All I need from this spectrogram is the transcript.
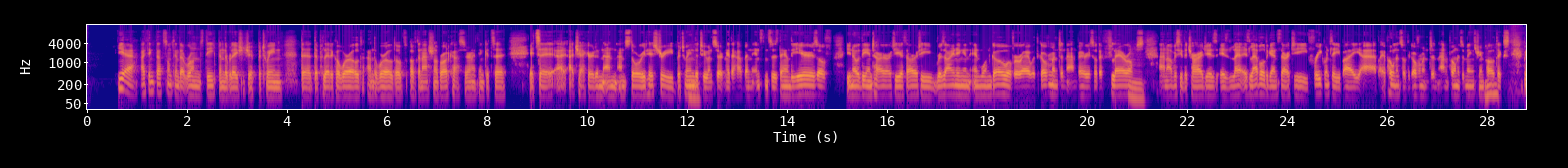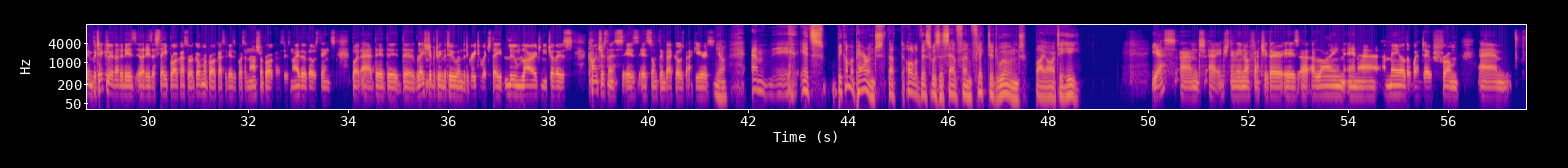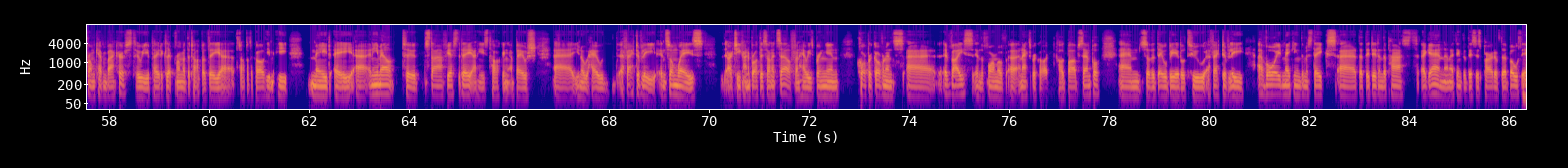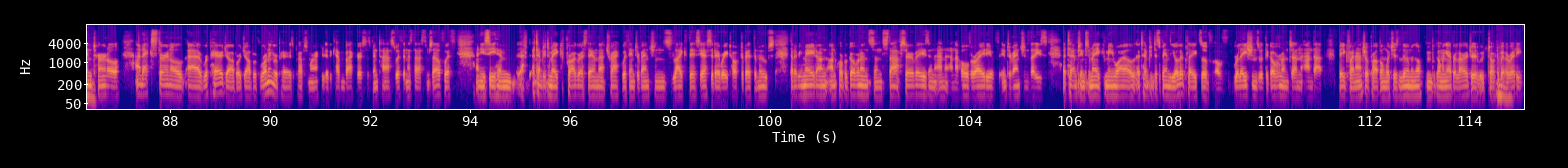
Yeah, I think that's something that runs deep in the relationship between the, the political world and the world of, of the national broadcaster, and I think it's a it's a, a checkered and, and, and storied history between the two, and certainly there have been instances down the years of you know the entire RTE authority resigning in, in one go over uh, with the government and, and various other flare ups, and obviously the charge is is le- is leveled against RTE frequently by uh, by opponents of the government and, and opponents of mainstream politics, but in particular that it is that is a state broadcaster or a government broadcaster. It is, of course, a national broadcaster. It's neither of those things. But uh, the, the the relationship between the two and the degree to which they loom large in each other's consciousness is is something that goes back years. Yeah. Um, it's become apparent that all of this was a self inflicted wound by. RTE. Yes, and uh, interestingly enough, actually, there is a, a line in a, a mail that went out from um, from Kevin Bakhurst, who you played a clip from at the top of the uh, at the top of the call. He he made a uh, an email to staff yesterday, and he's talking about uh, you know how effectively, in some ways. RTE kind of brought this on itself, and how he's bringing in corporate governance uh, advice in the form of uh, an expert called, called Bob Semple, um, so that they will be able to effectively avoid making the mistakes uh, that they did in the past again. And I think that this is part of the both internal and external uh, repair job or job of running repairs, perhaps more accurately, that Kevin Bakhurst has been tasked with and has tasked himself with. And you see him attempting to make progress down that track with interventions like this yesterday, where he talked about the moves that have been made on, on corporate governance and staff surveys and, and, and a whole variety of interventions that he's attempting to make. Meanwhile, attempting to spin the other plates of, of relations with the government and, and that big financial problem, which is looming up and becoming ever larger, we've talked about mm-hmm. already.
